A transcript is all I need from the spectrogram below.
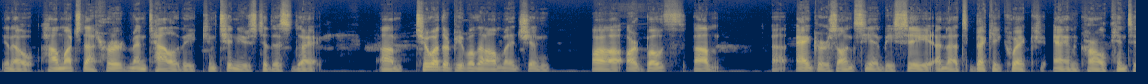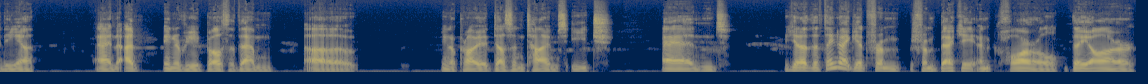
you know how much that herd mentality continues to this day. Um, two other people that I'll mention uh, are both um, uh, anchors on CNBC, and that's Becky Quick and Carl Quintanilla. And I've interviewed both of them, uh, you know, probably a dozen times each. And you know, the thing I get from from Becky and Carl, they are,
